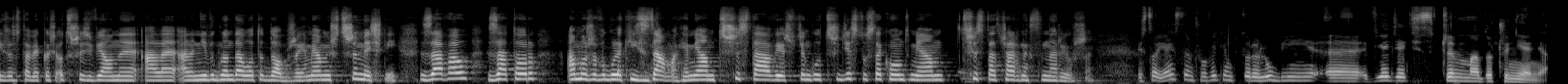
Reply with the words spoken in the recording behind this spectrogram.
i został jakoś otrzeźwiony, ale, ale nie wyglądało to dobrze. Ja miałam już trzy myśli. Zawał, zator, a może w ogóle jakiś zamach. Ja miałam 300, wiesz, w ciągu 30 sekund miałam 300 czarnych scenariuszy. Wiesz co, ja jestem człowiekiem, który lubi e, wiedzieć, z czym ma do czynienia.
